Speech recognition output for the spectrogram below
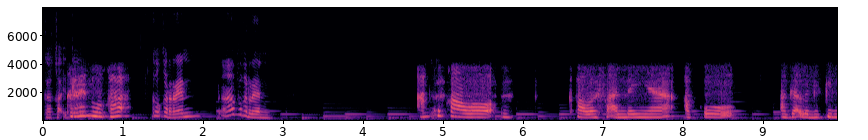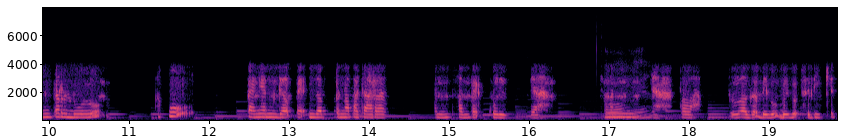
Kakak itu keren loh kak. Kok keren? Kenapa keren? Aku kalau kalau seandainya aku agak lebih pinter dulu aku pengen nggak nggak pernah pacaran sampai kuliah. Cuman oh, iya? ya telah dulu agak bego-bego sedikit.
